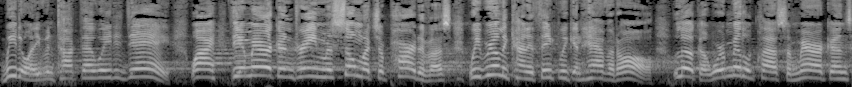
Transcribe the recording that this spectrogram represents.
we don't even talk that way today. Why? The American dream is so much a part of us, we really kind of think we can have it all. Look, uh, we're middle class Americans.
